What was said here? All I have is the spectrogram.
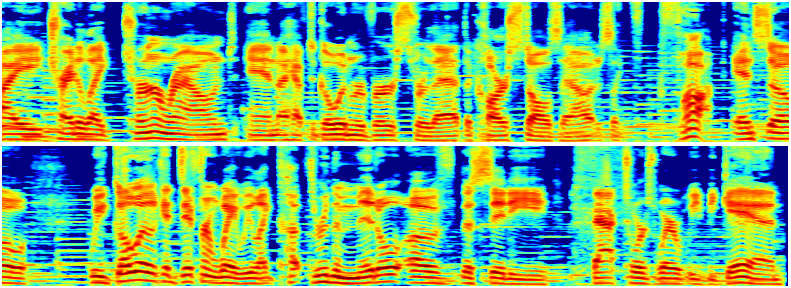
I try to like turn around and I have to go in reverse for that. The car stalls out. It's like fuck. And so we go like a different way. We like cut through the middle of the city back towards where we began,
